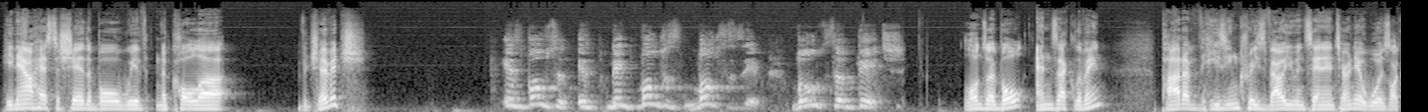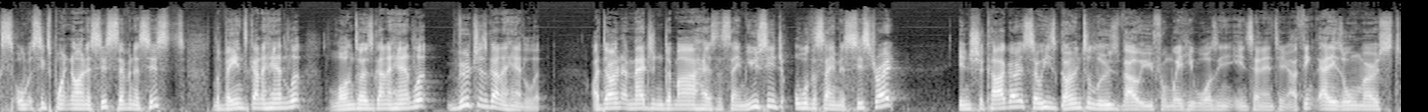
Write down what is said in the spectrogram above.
He now has to share the ball with Nikola Vucevic. It's Vucevic. It's Big Vucevic. Vucevic. Lonzo Ball and Zach LaVine. Part of his increased value in San Antonio was like almost 6.9 assists, 7 assists. LaVine's going to handle it. Lonzo's going to handle it. Vooch is going to handle it. I don't imagine DeMar has the same usage or the same assist rate in Chicago, so he's going to lose value from where he was in, in San Antonio. I think that is almost,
